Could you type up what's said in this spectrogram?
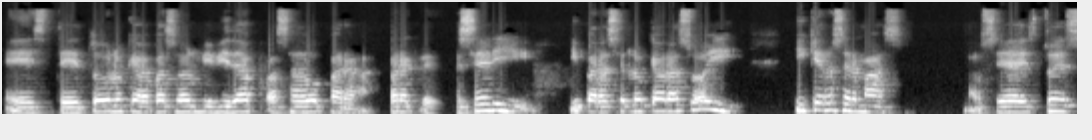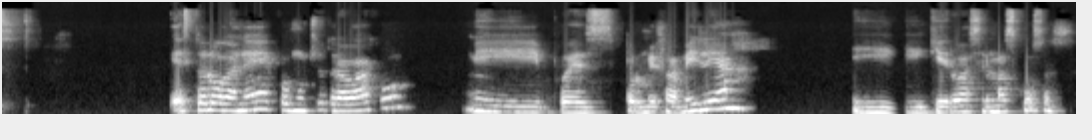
este, todo lo que ha pasado en mi vida ha pasado para, para crecer y, y para ser lo que ahora soy y, quiero ser más. O sea, esto es, esto lo gané con mucho trabajo y pues por mi familia y, quiero hacer más cosas.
